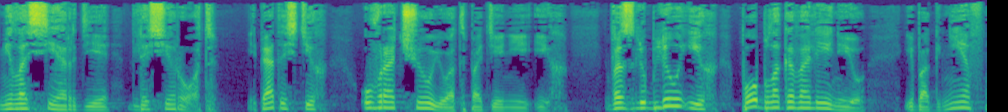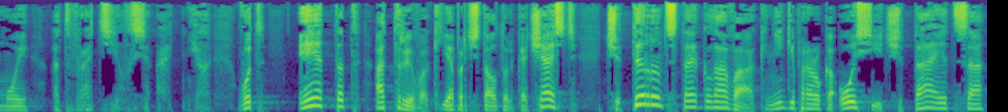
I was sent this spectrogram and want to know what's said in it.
милосердие для сирот. И пятый стих. «Уврачую от падения их, возлюблю их по благоволению, ибо гнев мой отвратился от них». Вот этот отрывок, я прочитал только часть, 14 глава книги пророка Осии читается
